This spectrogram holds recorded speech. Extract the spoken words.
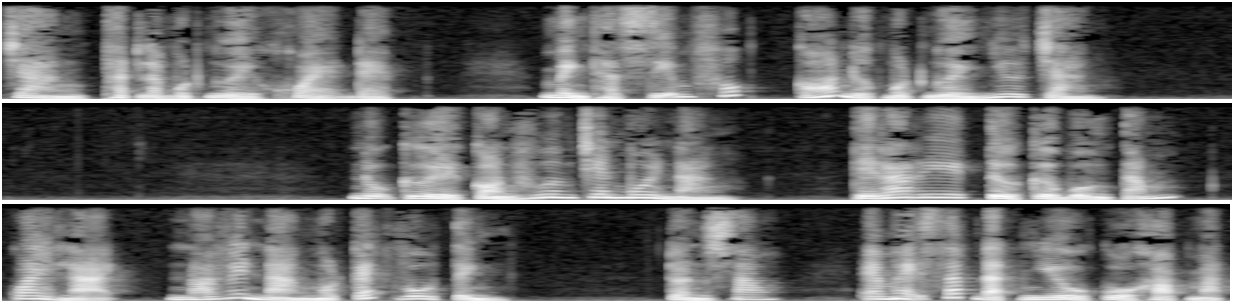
chàng thật là một người khỏe đẹp. Mình thật diễm phúc có được một người như chàng. Nụ cười còn vương trên môi nàng, thì Rari từ cửa buồng tắm quay lại nói với nàng một cách vô tình. Tuần sau, em hãy sắp đặt nhiều cuộc họp mặt,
